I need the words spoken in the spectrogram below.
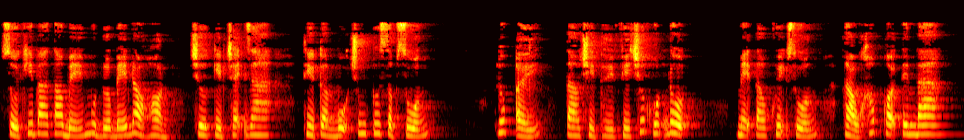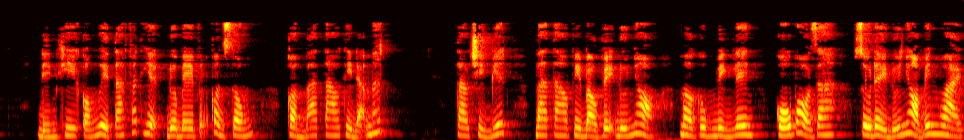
rồi khi ba tao bế một đứa bé đỏ hòn chưa kịp chạy ra, thì toàn bộ chung cư sập xuống. Lúc ấy, tao chỉ thấy phía trước hỗn độn. Mẹ tao khuỵu xuống, gào khóc gọi tên ba. Đến khi có người ta phát hiện đứa bé vẫn còn sống, còn ba tao thì đã mất. Tao chỉ biết ba tao vì bảo vệ đứa nhỏ mà gồng mình lên, cố bỏ ra rồi đẩy đứa nhỏ bên ngoài.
